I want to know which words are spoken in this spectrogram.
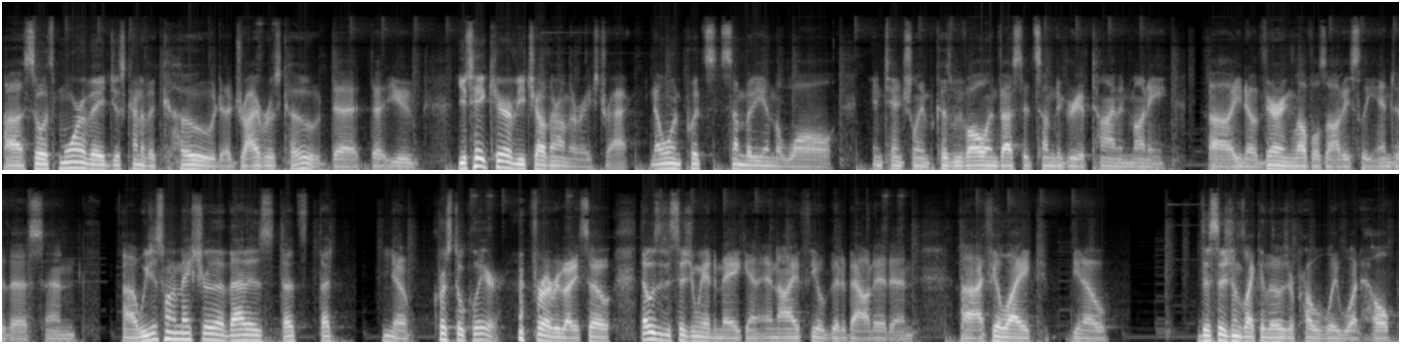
Uh, so it's more of a just kind of a code, a driver's code that that you you take care of each other on the racetrack. No one puts somebody in the wall intentionally because we've all invested some degree of time and money, uh, you know, varying levels obviously into this, and uh, we just want to make sure that that is that's that you know crystal clear for everybody. So that was a decision we had to make, and, and I feel good about it. And uh, I feel like you know decisions like those are probably what help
